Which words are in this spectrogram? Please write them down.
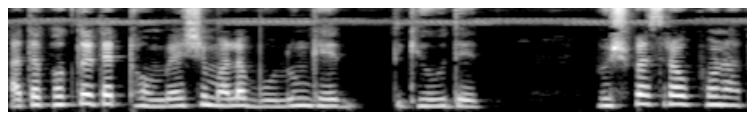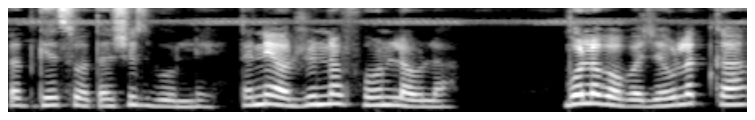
आता फक्त त्या ठोंब्याशी मला बोलून घेत घेऊ देत. विश्वासराव फोन हातात घेत स्वतःशीच बोलले. त्यांनी अर्जुनला फोन लावला. बोला बाबा जेवलात का?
